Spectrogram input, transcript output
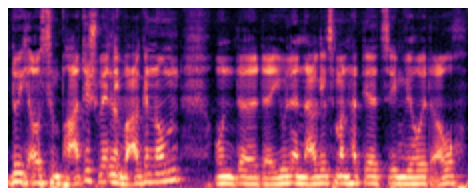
durchaus sympathisch, werden ja. die wahrgenommen. Und äh, der Julian Nagelsmann hat ja jetzt irgendwie heute auch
